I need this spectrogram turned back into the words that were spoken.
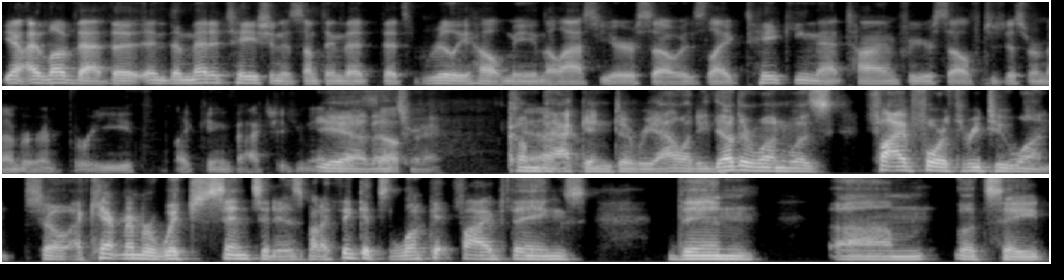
yeah, I love that. The and the meditation is something that that's really helped me in the last year or so. Is like taking that time for yourself to just remember and breathe, like getting back to humanity. Yeah, So, that's right. Come yeah. back into reality. The other one was five, four, three, two, one. So I can't remember which sense it is, but I think it's look at five things, then um, let's say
